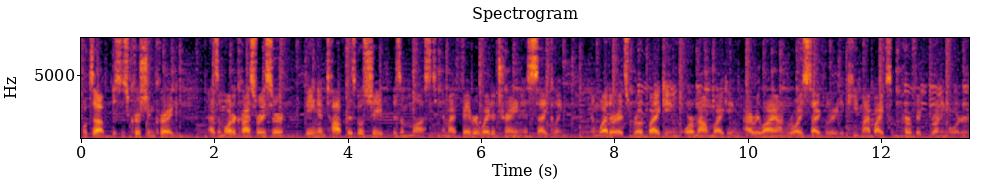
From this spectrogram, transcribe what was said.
What's up? This is Christian Craig. As a motocross racer, being in top physical shape is a must, and my favorite way to train is cycling. And whether it's road biking or mountain biking, I rely on Roy Cyclery to keep my bikes in perfect running order.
